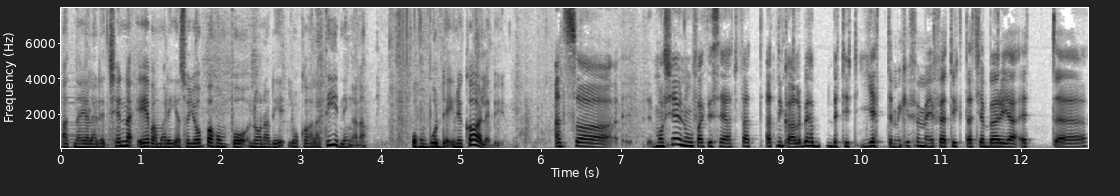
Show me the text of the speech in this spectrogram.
att när jag lärde känna Eva-Maria så jobbade hon på någon av de lokala tidningarna. Och hon bodde i Nykarleby. Alltså, måste jag nog faktiskt säga att, för att, att Nykarleby har betytt jättemycket för mig, för jag tyckte att jag började ett uh,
